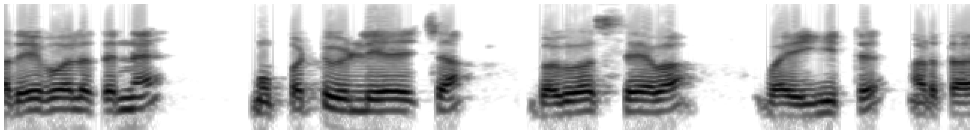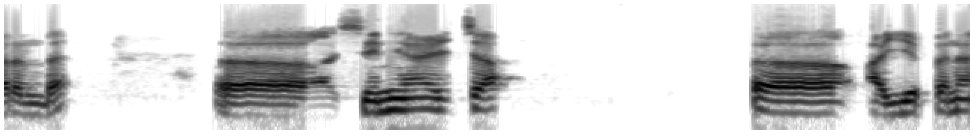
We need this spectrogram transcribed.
അതേപോലെ തന്നെ മുപ്പട്ട് വെള്ളിയാഴ്ച ഭഗവത് സേവ വൈകിട്ട് നടത്താറുണ്ട്. ശനിയാഴ്ച അയ്യപ്പന്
